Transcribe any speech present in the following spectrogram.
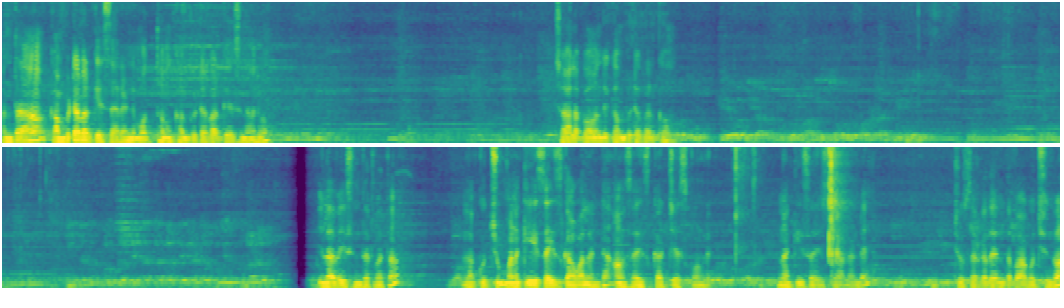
అంతా కంప్యూటర్ వర్క్ వేసారండి. మొత్తం కంప్యూటర్ వర్క్ వేసినారు. చాలా బాగుంది కంప్యూటర్ వర్క్. ఇలా వేసిన తర్వాత ఇలా కూర్చు మనకి ఏ సైజు కావాలంటే ఆ సైజు కట్ చేసుకోండి. నాకు ఈ సైజు చాలండి. చూసారు కదా ఎంత బాగా వచ్చిందో?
